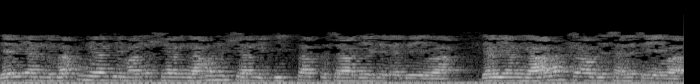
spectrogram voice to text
දෙවියන්ගේ බ්‍රහ්මයන්ගේ මිනිසයන්ගේ අමනුෂ්‍යයන්ගේ චිත්ත ප්‍රසාදයද ලැබේවා. දෙවියන්ගේ ආරක්ෂාවද සැලසේවා.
